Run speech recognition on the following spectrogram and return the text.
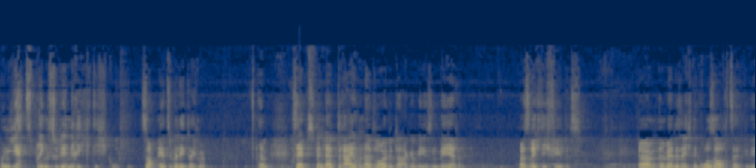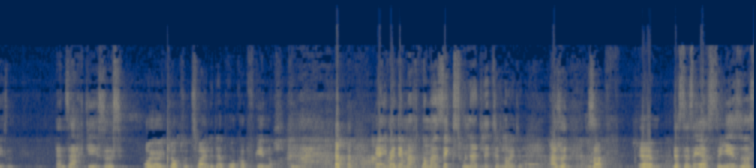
und jetzt bringst du den richtig guten. So, jetzt überlegt euch mal. Ähm, selbst wenn da 300 Leute da gewesen wären, was richtig viel ist, ähm, dann wäre das echt eine große Hochzeit gewesen. Dann sagt Jesus, oh ja, ich glaube, so zwei Liter pro Kopf gehen noch. Ja, ich meine, der macht nochmal 600 Liter, Leute. Also, so, ähm, das ist das Erste. Jesus,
